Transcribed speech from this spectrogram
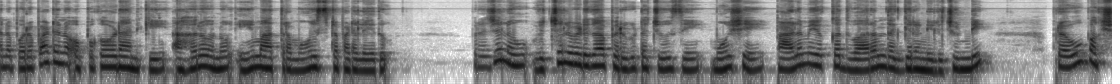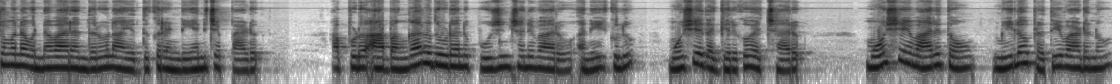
తన పొరపాటును ఒప్పుకోవడానికి అహరోను ఏమాత్రమూ ఇష్టపడలేదు. ప్రజలు విచ్చలవిడిగా పెరుగుట చూసి మోషే పాళెం యొక్క ద్వారం దగ్గర నిలుచుండి ప్రభు పక్షమున ఉన్నవారందరూ నా ఎద్దుకు రండి అని చెప్పాడు. అప్పుడు ఆ బంగారు దూడను పూజించని వారు అనేకులు మోషే దగ్గరకు వచ్చారు. మోషే వారితో మీలో ప్రతివాడును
